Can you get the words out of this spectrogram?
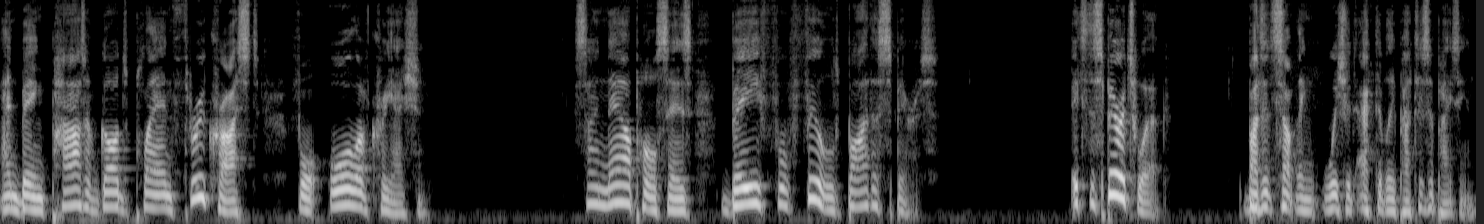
and being part of God's plan through Christ for all of creation. So now, Paul says, be fulfilled by the Spirit. It's the Spirit's work, but it's something we should actively participate in.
